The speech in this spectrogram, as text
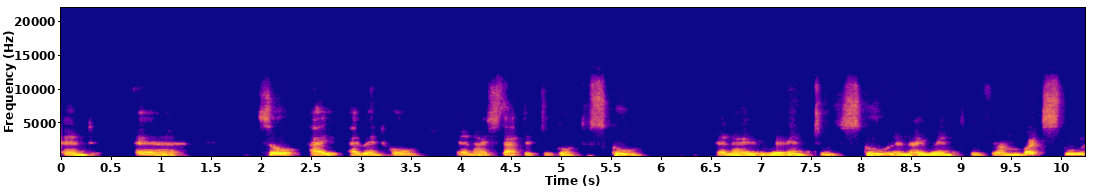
and uh, so I I went home and I started to go to school, and I went to school and I went to, from what school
